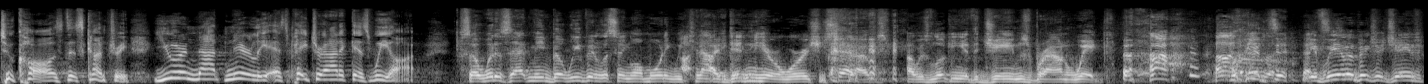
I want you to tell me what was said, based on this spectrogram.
to cause this country. You're not nearly as patriotic as we are. So what does that mean, Bill? We've been listening all morning. We cannot. I, I didn't hear a word she said. I was I was looking at the James Brown wig. if we have a picture of James,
